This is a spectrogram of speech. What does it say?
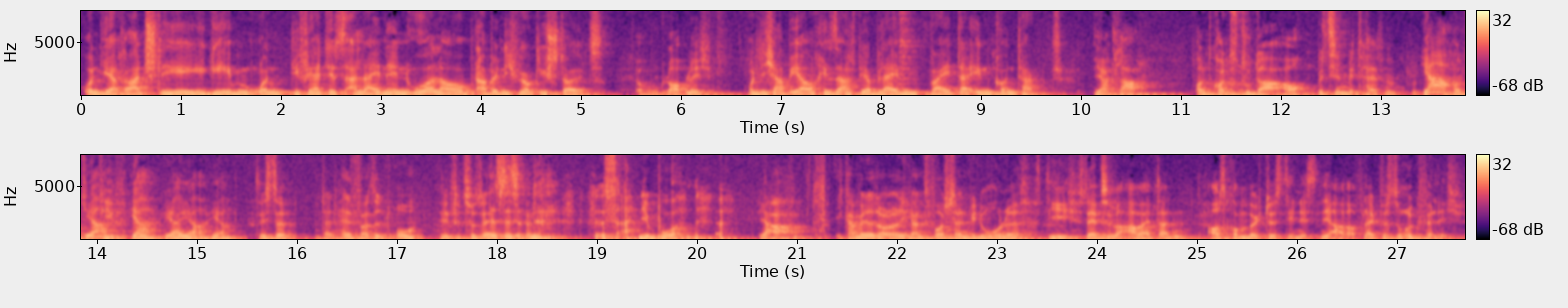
und ihr Ratschläge gegeben. Und die fährt jetzt alleine in Urlaub. Da bin ich wirklich stolz. unglaublich. Und ich habe ihr auch gesagt, wir bleiben weiter in Kontakt. Ja, klar. Und konntest du da auch ein bisschen mithelfen? Ja, ja, ja, ja, ja, ja. Siehst du, dein Helfersyndrom, Hilfe zur Selbsthilfe. Das ist, das ist angeboren. Ja, ich kann mir das auch noch nicht ganz vorstellen, wie du ohne die Selbsthilfearbeit dann auskommen möchtest die nächsten Jahre. Vielleicht wirst du rückfällig.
